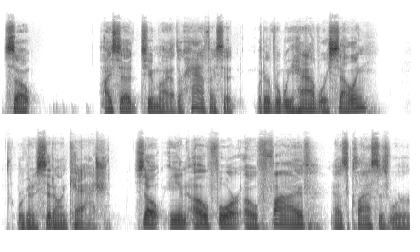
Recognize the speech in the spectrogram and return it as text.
So I said to my other half, I said, whatever we have, we're selling, we're going to sit on cash. So in 04, 05, as classes were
